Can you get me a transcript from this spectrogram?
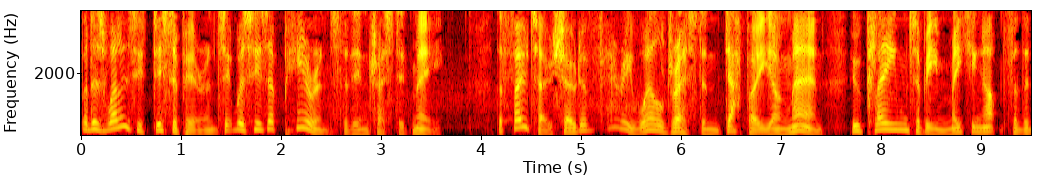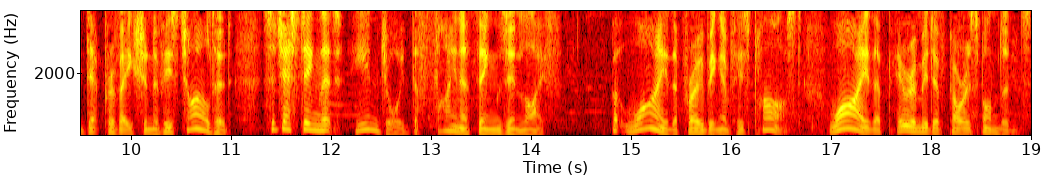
But as well as his disappearance, it was his appearance that interested me. The photo showed a very well-dressed and dapper young man who claimed to be making up for the deprivation of his childhood, suggesting that he enjoyed the finer things in life. But why the probing of his past? Why the pyramid of correspondence?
